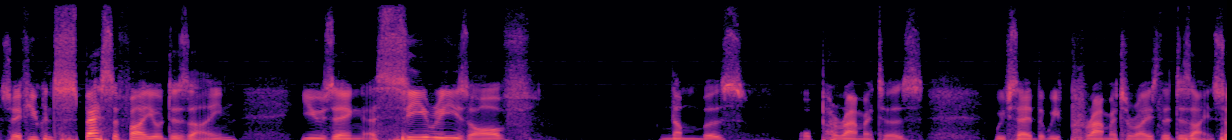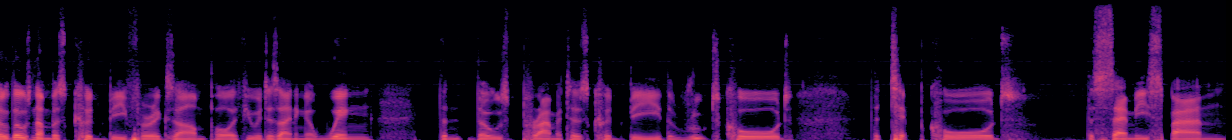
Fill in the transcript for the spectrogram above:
So if you can specify your design using a series of numbers or parameters, we've said that we've parameterized the design. So those numbers could be, for example, if you were designing a wing, then those parameters could be the root chord, the tip chord, the semi-span,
